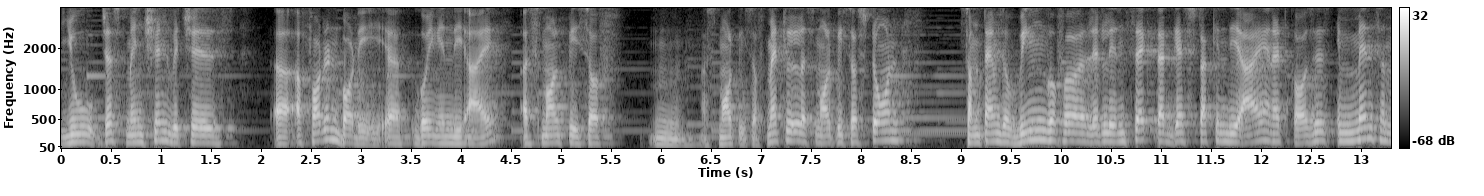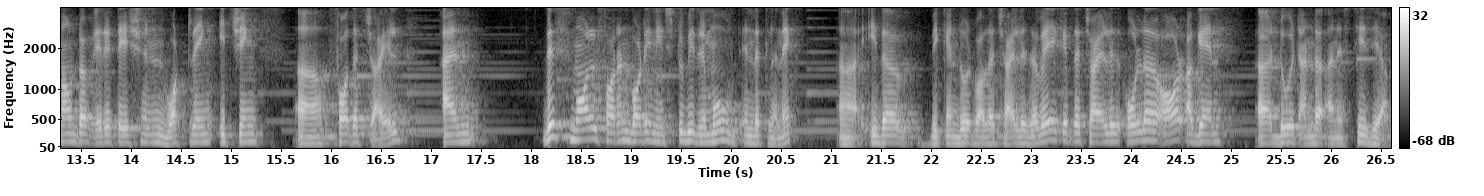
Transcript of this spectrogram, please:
you just mentioned, which is uh, a foreign body uh, going in the eye, a small piece of mm, a small piece of metal, a small piece of stone, sometimes a wing of a little insect that gets stuck in the eye and it causes immense amount of irritation, watering, itching uh, for the child. And this small foreign body needs to be removed in the clinic. Uh, either we can do it while the child is awake if the child is older or again do it under anesthesia.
